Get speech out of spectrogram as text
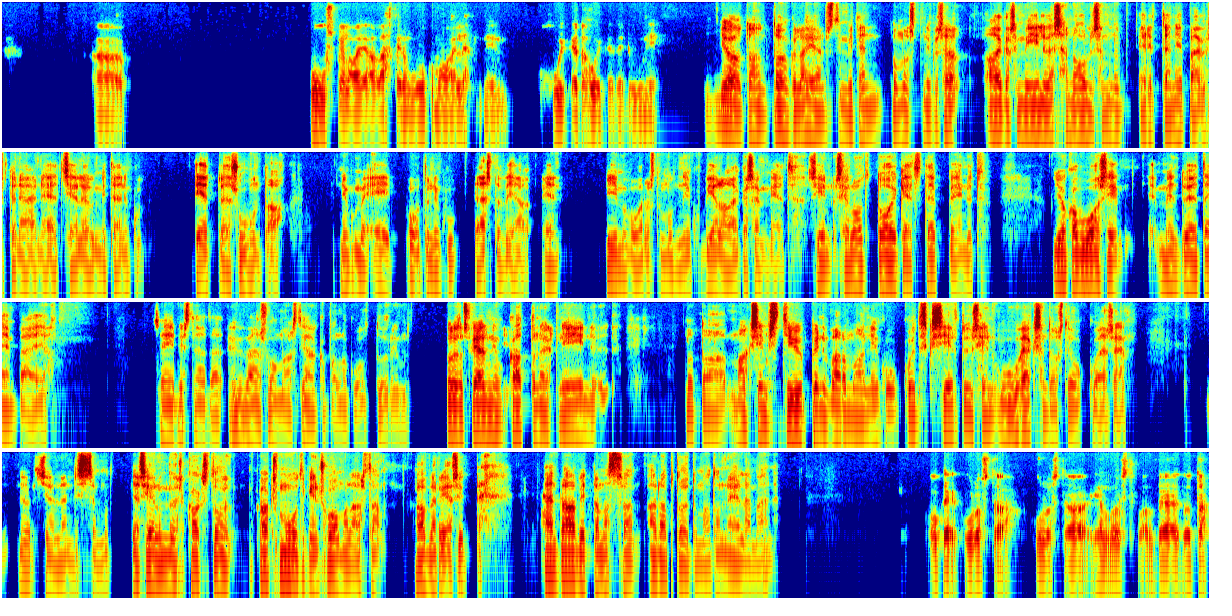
kuusi pelaajaa lähtenyt ulkomaille, niin huikeita huikeita duunia. Joo, tuo on, on kyllä hienosti, miten niin kuin se aikaisemmin Ilveshän oli semmoinen erittäin epäyhtenäinen, että siellä ei ole mitään niin kuin, tiettyä suuntaa. Niin kuin me ei puhuta niin kuin tästä vielä en, viime vuodesta, mutta niin kuin vielä aikaisemmin. Että siinä, siellä on otettu oikeat steppejä nyt joka vuosi menty eteenpäin ja se edistää tätä hyvää suomalaista jalkapallokulttuuria. Mutta tuli tuossa vielä niin katsoneeksi, niin tota, Maxim Stupin varmaan niin kuin kuitenkin siirtyy siihen U19-joukkueeseen Nördsjöländissä, ja siellä on myös kaksi, to, kaksi muutakin suomalaista kaveria sitten häntä avittamassa adaptoitumaan tuonne elämään. Okei, kuulostaa, kuulostaa ihan loistavalta ja tuota,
